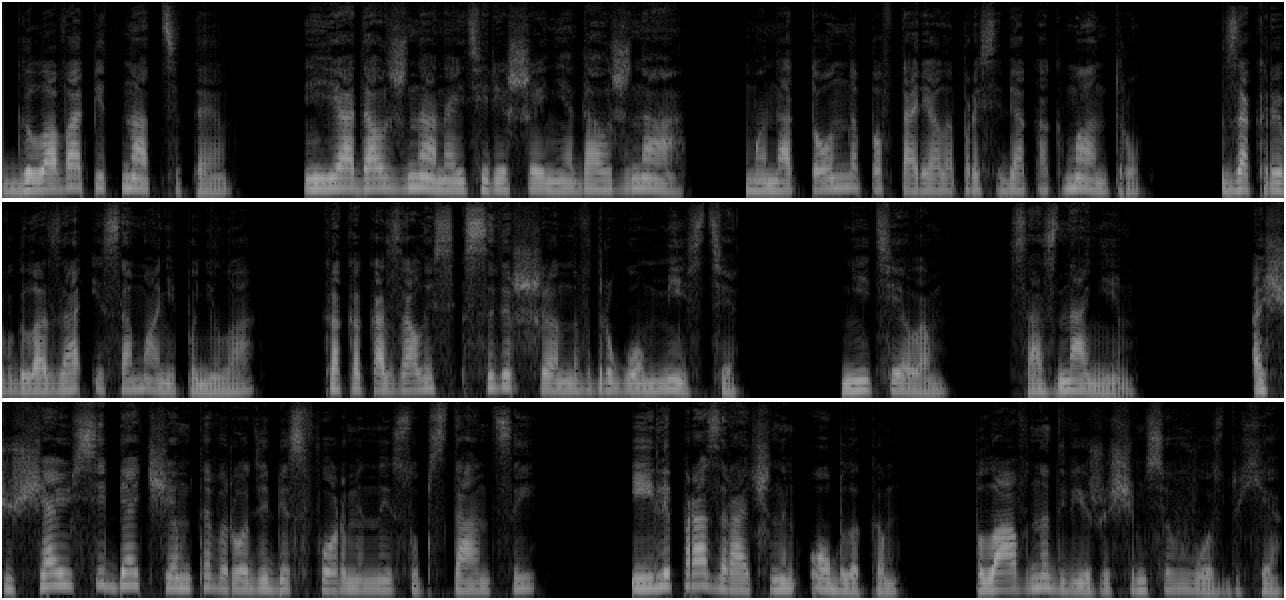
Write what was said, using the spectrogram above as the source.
Глава 15. «Я должна найти решение, должна», — монотонно повторяла про себя как мантру, закрыв глаза и сама не поняла, как оказалась совершенно в другом месте. Не телом, сознанием. Ощущаю себя чем-то вроде бесформенной субстанции или прозрачным облаком, плавно движущимся в воздухе.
